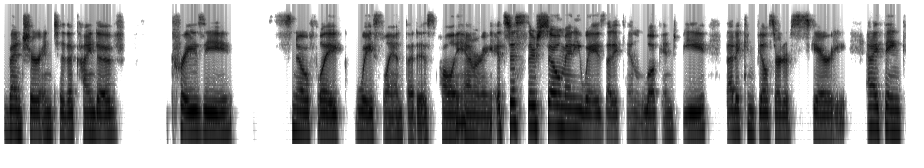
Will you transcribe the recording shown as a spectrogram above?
venture into the kind of crazy snowflake wasteland that is polyamory. It's just there's so many ways that it can look and be that it can feel sort of scary. And I think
